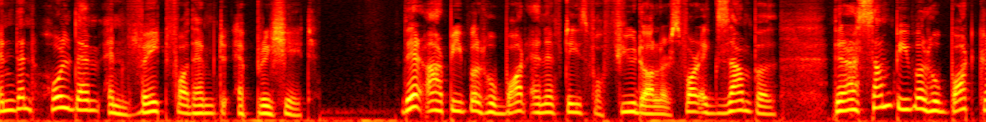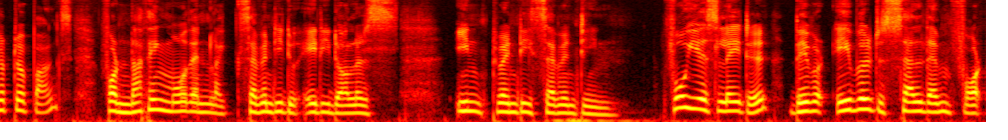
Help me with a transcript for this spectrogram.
and then hold them and wait for them to appreciate. There are people who bought NFTs for few dollars. For example, there are some people who bought CryptoPunks for nothing more than like 70 to 80 dollars in 2017. Four years later, they were able to sell them for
